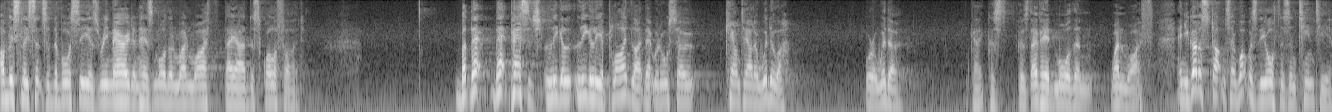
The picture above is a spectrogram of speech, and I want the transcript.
Obviously, since a divorcee is remarried and has more than one wife, they are disqualified. But that, that passage, legal, legally applied like that, would also count out a widower or a widow. Okay? Because they've had more than one wife. And you've got to stop and say, what was the author's intent here?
